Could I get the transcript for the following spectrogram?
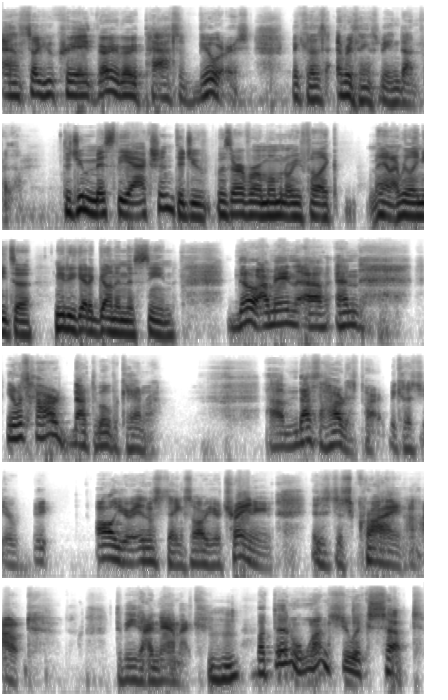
And so you create very, very passive viewers because everything's being done for them. Did you miss the action? Did you was there ever a moment where you feel like, man, I really need to need to get a gun in this scene? No, I mean, uh, and you know, it's hard not to move a camera. Um, that's the hardest part because you're all your instincts, all your training is just crying out to be dynamic. Mm-hmm. But then once you accept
